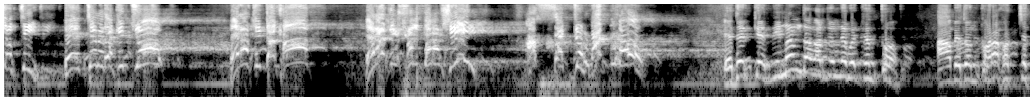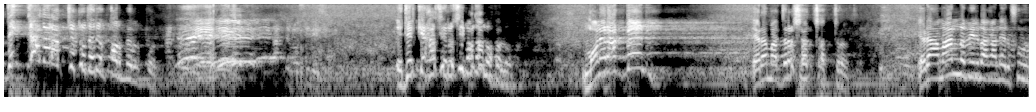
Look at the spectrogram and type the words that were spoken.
চাচ্ছি এই ছেলেরা কি চোখ এরা কি ডাকাত? এরা কি সন্ত্রাসী? আশ্চর্য লাগল। এদেরকে রিমান্ড দেওয়ার জন্য পর্যন্ত আবেদন করা হচ্ছে। দাঁড়াচ্ছে তোদের কর্মের উপর। এদেরকে হাসি রসি বাঁধানো হলো। মনে রাখবেন এরা মাদ্রাসার ছাত্র। এরা আমার নবীর বাগানের ফুল।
